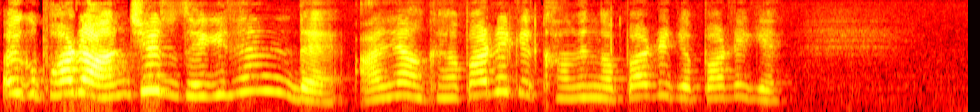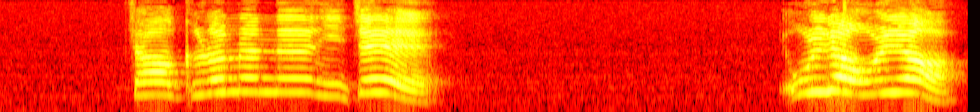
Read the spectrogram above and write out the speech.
아, 이거 발을 안 취해도 되긴 했는데. 아니야, 그냥 빠르게 가는 거야, 빠르게, 빠르게. 자, 그러면은 이제, 올려, 올려.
